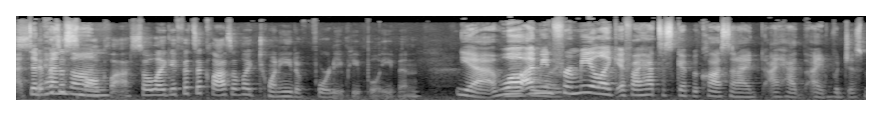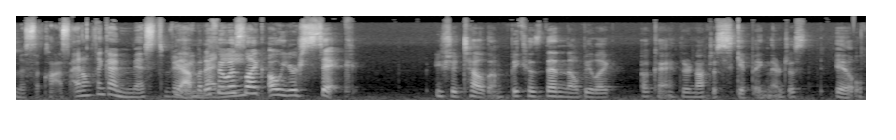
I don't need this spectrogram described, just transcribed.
class, if it's a small on- class, so like if it's a class of like twenty to forty people, even Yeah. Well, I mean, like- for me, like if I had to skip a class and I, I had, I would just miss the class. I don't think I missed very. Yeah, but if it was like, oh, you're sick, you should tell them because then they'll be like, okay, they're not just skipping, they're just ill.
